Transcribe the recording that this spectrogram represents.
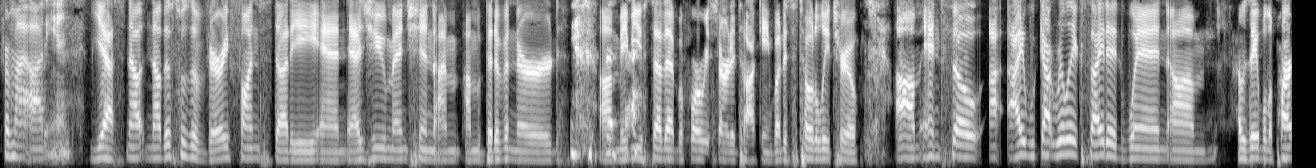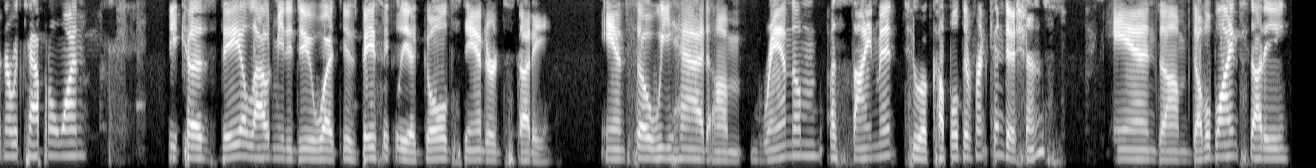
for my audience. Yes. Now, now this was a very fun study, and as you mentioned, I'm I'm a bit of a nerd. Um, maybe you said that before we started talking, but it's totally true. Um, and so I, I, got really excited when um, I was able to partner with Capital One because they allowed me to do what is basically a gold standard study. And so we had um, random assignment to a couple different conditions and um, double blind study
